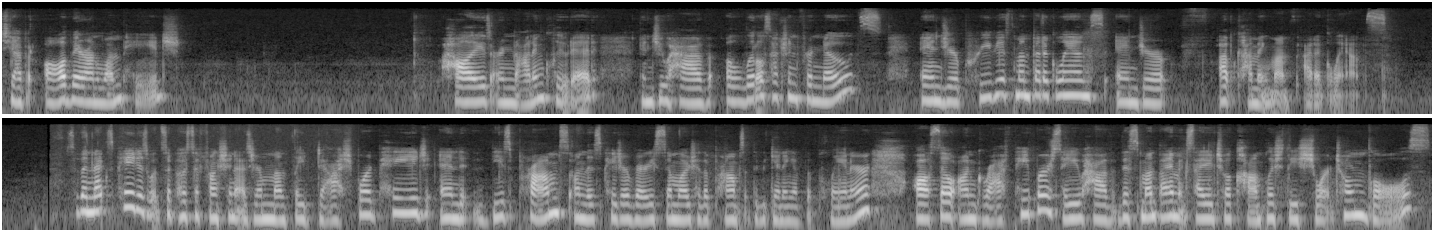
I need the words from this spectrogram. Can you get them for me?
So you have it all there on one page holidays are not included, and you have a little section for notes and your previous month at a glance and your upcoming month at a glance. So the next page is what's supposed to function as your monthly dashboard page and these prompts on this page are very similar to the prompts at the beginning of the planner, also on graph paper. So you have this month I am excited to accomplish these short-term goals.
